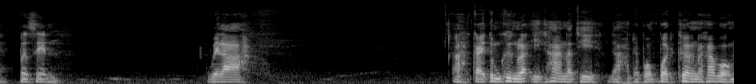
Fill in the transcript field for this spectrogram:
ดเปอร์เซ็นเวลา อะใกล้ตุ้มครึ่งแล้วอีกห้านาทีเดี๋ยวเดี๋ยวผมเปิดเครื่องนะครับผม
